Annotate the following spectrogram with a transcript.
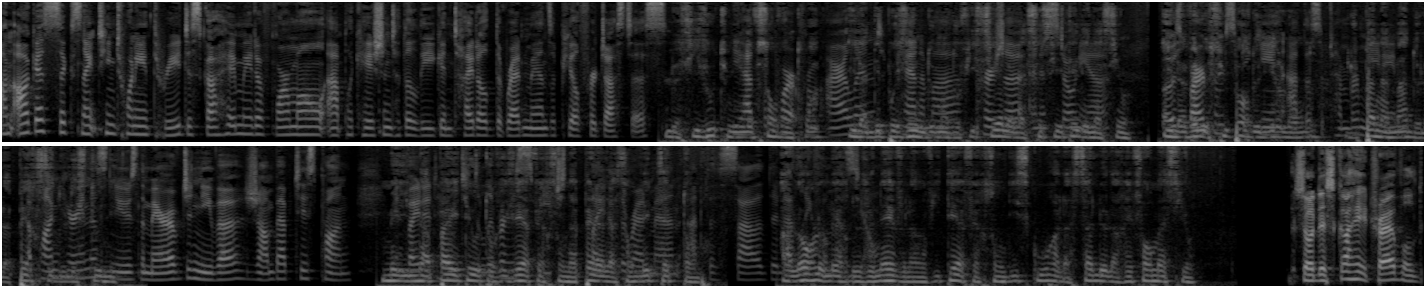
On August 6, 1923, Descahe made a formal application to the League entitled The Red Man's Appeal for Justice. Le 6 août He had support 1923, from il a déposé une demande officielle Persia, à la Société des. Nations. Il was avait barred le from support de speaking at l'Irlande, the September du Panama, meeting. de la Perse et Upon de hearing this l'Estonie. news, the mayor of Geneva, Jean-Baptiste Pon, Mais il n'a pas été autorisé à faire son The appel à l'Assemblée de septembre. Alors le maire de. Genève l'a invité à faire son discours à la salle de la Réformation. So Descahe traveled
